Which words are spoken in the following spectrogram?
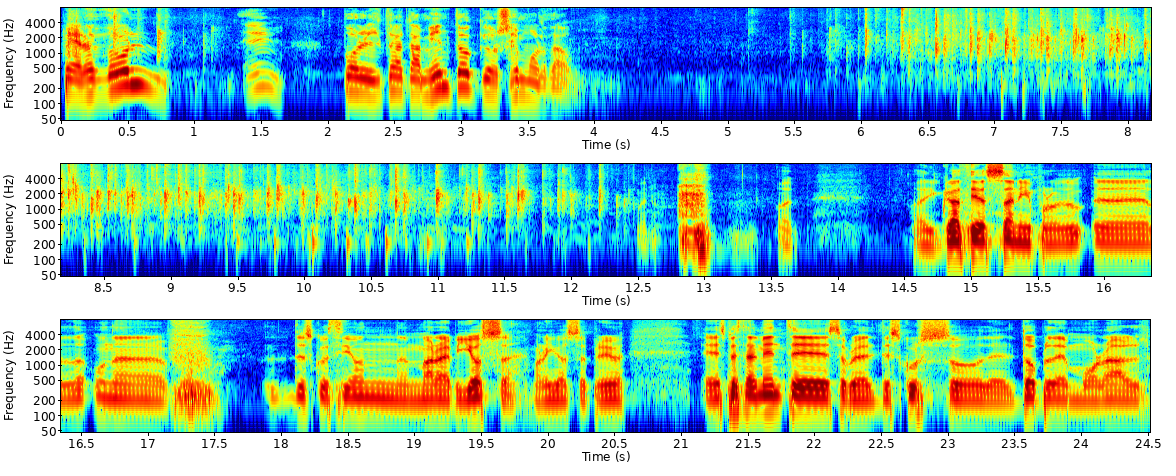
perdón ¿eh? por el tratamiento que os hemos dado. Gracias, Sani, por eh, una discusión maravillosa, maravillosa, pero especialmente sobre el discurso del doble moral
